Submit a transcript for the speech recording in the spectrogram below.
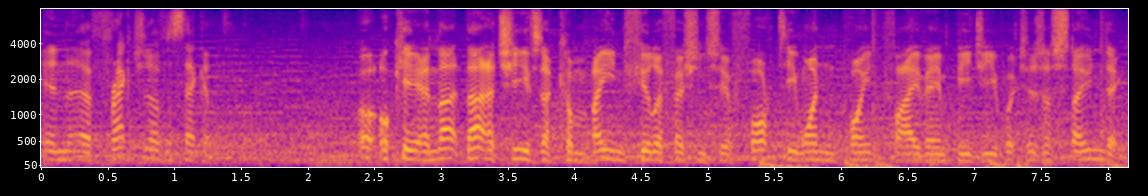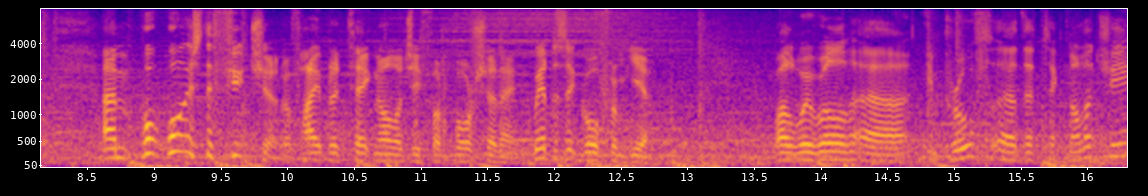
in a fraction of a second okay, and that, that achieves a combined fuel efficiency of 41.5 mpg, which is astounding. Um, what, what is the future of hydride technology for Porsche then? Where does it go from here? Well, we will uh, improve uh, the technology.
